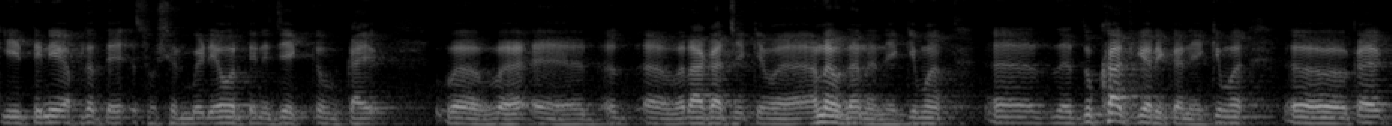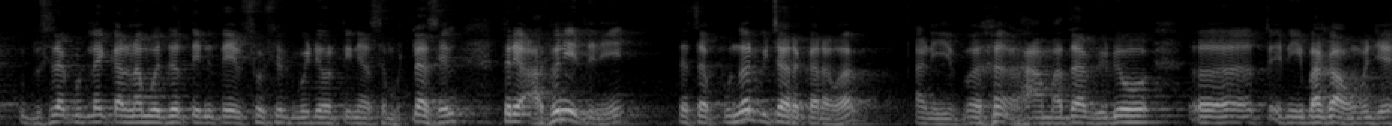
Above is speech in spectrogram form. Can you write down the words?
की त्यांनी आपलं ते सोशल मीडियावर त्यांनी जे काय व- रागाचे किंवा अनावधानाने किंवा दुःखाधिकारिकाने किंवा काय दुसऱ्या कुठल्याही कारणामुळे जर त्यांनी ते सोशल मीडियावर त्यांनी असं म्हटलं असेल तरी अजूनही त्यांनी त्याचा पुनर्विचार करावा. आणि हा माझा व्हिडिओ त्यांनी बघावं म्हणजे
